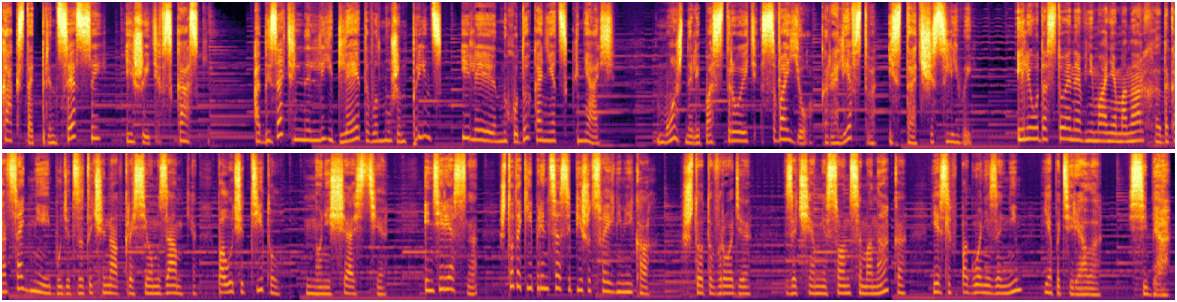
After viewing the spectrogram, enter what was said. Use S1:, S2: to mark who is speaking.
S1: Как стать принцессой и жить в сказке? Обязательно ли для этого нужен принц или, на худой конец, князь? Можно ли построить свое королевство и стать счастливой?
S2: Или удостоенная внимания монарха до конца дней будет заточена в красивом замке, получит титул, но не счастье. Интересно, что такие принцессы пишут в своих дневниках? Что-то вроде «Зачем мне солнце Монако, если в погоне за ним я потеряла себя?»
